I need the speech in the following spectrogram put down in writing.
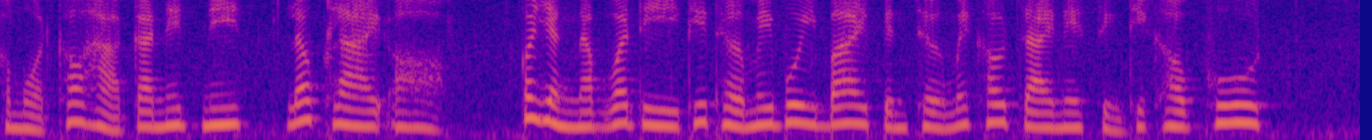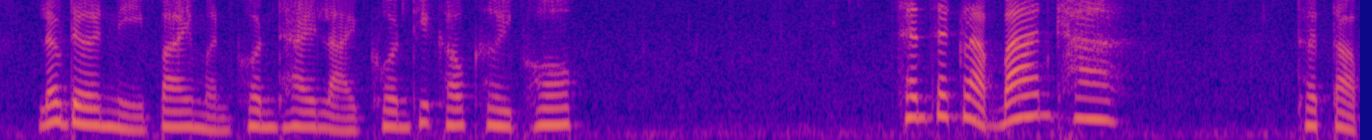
ขมวดเข้าหากันนิดๆแล้วคลายออก ก็ยังนับว่าดีที่เธอไม่บุยใบ้เป็นเชิงไม่เข้าใจในสิ่งที่เขาพูด แล้วเดินหนีไปเหมือนคนไทยหลายคนที่เขาเคยพบ ฉันจะกลับบ้านค่ะ เธอตอบ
